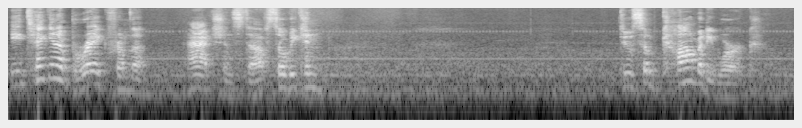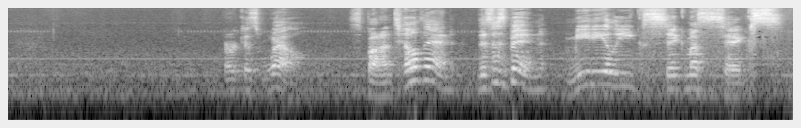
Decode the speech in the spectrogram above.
be taking a break from the action stuff so we can do some comedy work work as well. But until then, this has been Media League Sigma 6.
